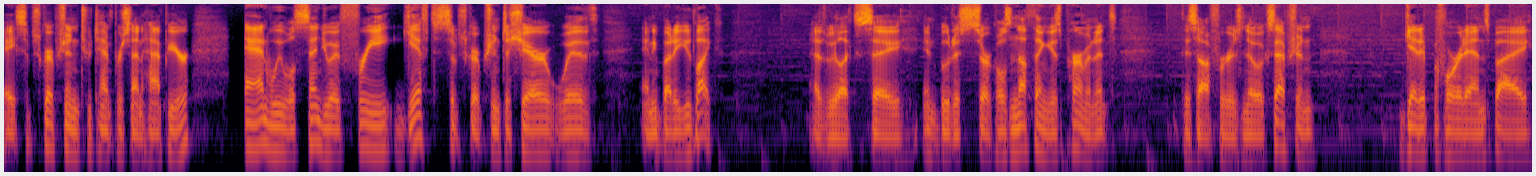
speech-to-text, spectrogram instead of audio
a subscription to 10% Happier, and we will send you a free gift subscription to share with anybody you'd like. As we like to say in Buddhist circles, nothing is permanent. This offer is no exception. Get it before it ends by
